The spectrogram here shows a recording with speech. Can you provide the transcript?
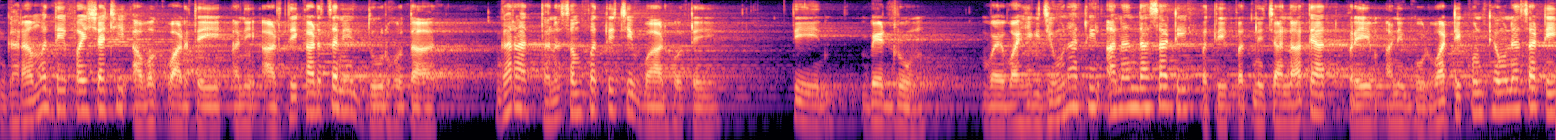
घरामध्ये पैशाची आवक वाढते आणि आर्थिक अडचणी दूर होतात. घरात धनसंपत्तीची वाढ होते. तीन बेडरूम वैवाहिक जीवनातील आनंदासाठी पती पत्नीच्या नात्यात प्रेम आणि गोडवा टिकून ठेवण्यासाठी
